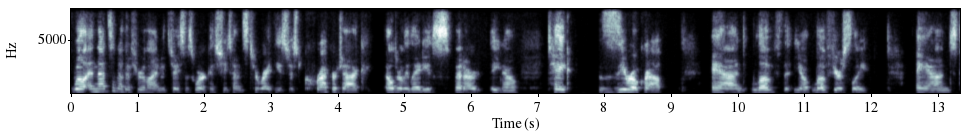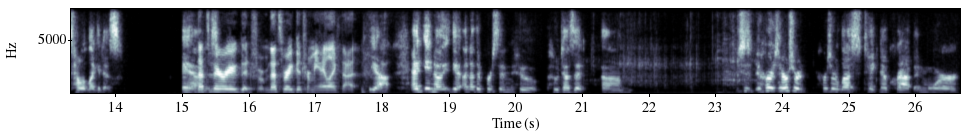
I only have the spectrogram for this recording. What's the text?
Well, and that's another through line with Jayce's work, is she tends to write these just crackerjack elderly ladies that are, you know, take zero crap and love, you know, love fiercely and tell it like it is and that's very good for that's very good for me. I like that. Yeah. And you know the, another person who who does it um she's hers hers are hers are less take no crap and more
